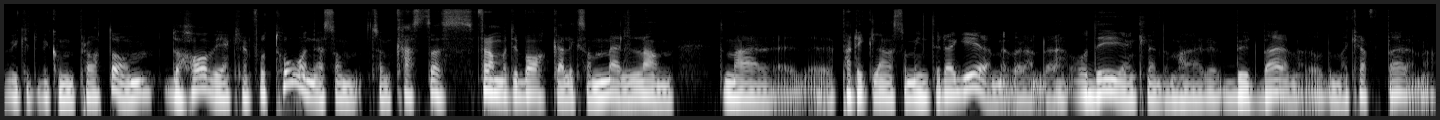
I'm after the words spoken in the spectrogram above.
vilket vi kommer att prata om, då har vi egentligen fotoner som, som kastas fram och tillbaka liksom mellan de här eh, partiklarna som interagerar med varandra. Och det är egentligen de här budbärarna, och de här kraftbärarna.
